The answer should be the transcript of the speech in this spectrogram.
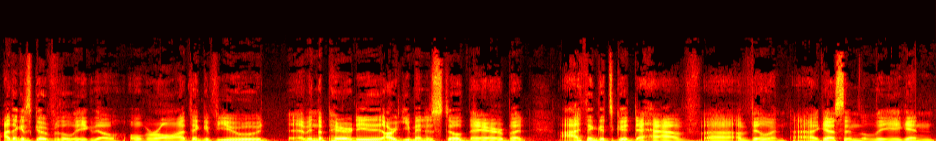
I think it's good for the league though overall. I think if you, I mean, the parity argument is still there, but I think it's good to have uh, a villain, I guess, in the league and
